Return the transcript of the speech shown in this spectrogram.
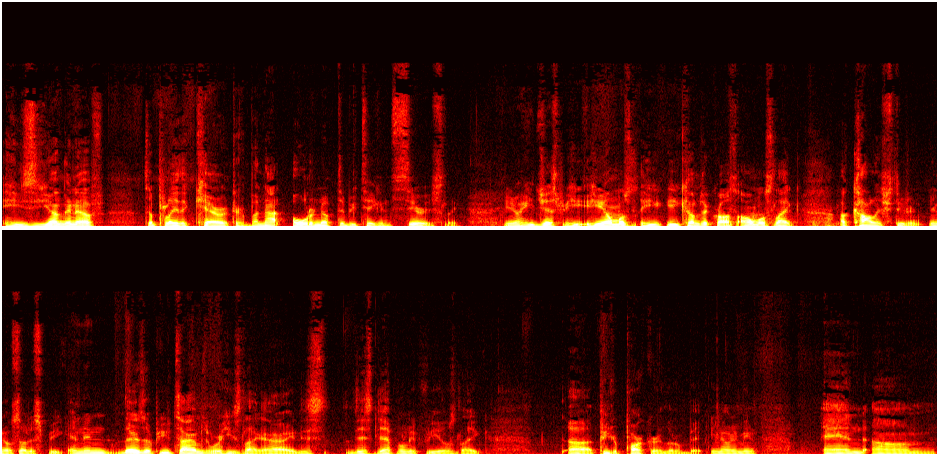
he's young enough to play the character but not old enough to be taken seriously. You know, he just he, he almost he, he comes across almost like a college student, you know, so to speak. And then there's a few times where he's like, all right, this this definitely feels like uh, Peter Parker a little bit. You know what I mean? And um,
